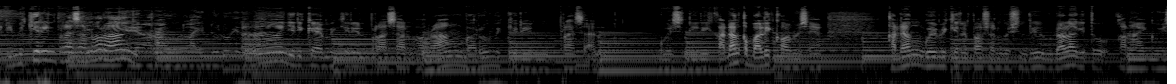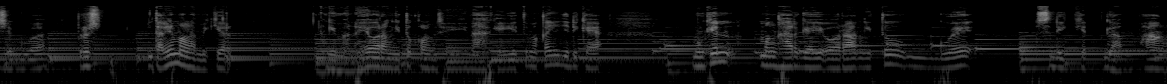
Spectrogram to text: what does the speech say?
Jadi mikirin perasaan orang Mikirin gitu. orang lain dulu gitu. Eh, jadi kayak mikirin perasaan orang baru mikirin perasaan gue sendiri. Kadang kebalik kalau misalnya kadang gue mikirin perasaan gue sendiri udahlah gitu karena egoisnya gue. Terus entarnya malah mikir gimana ya orang itu kalau misalnya nah kayak gitu. Makanya jadi kayak mungkin menghargai orang itu gue sedikit gampang.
